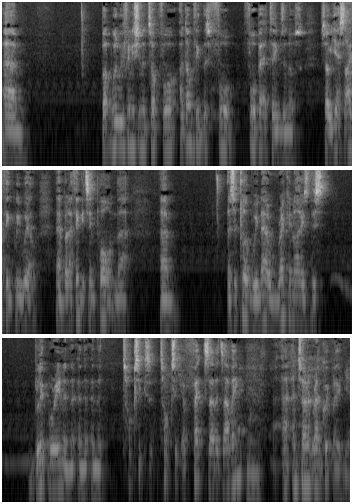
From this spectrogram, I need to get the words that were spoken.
Um, but will we finish in the top four? I don't think there's four four better teams than us. So yes, I think we will. Um, but I think it's important that um, as a club we now recognise this blip we're in and the, and the, and the toxic toxic effects that it's having, uh, and turn it around quickly. Yeah.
